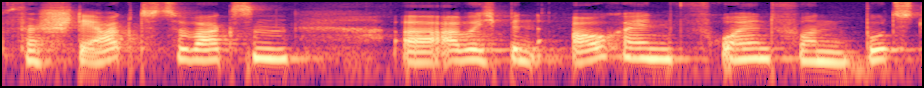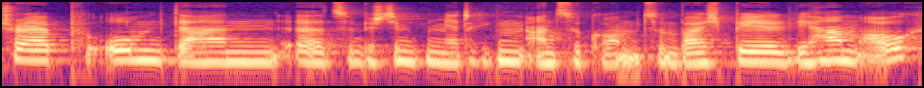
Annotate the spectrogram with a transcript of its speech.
verstärkt zu wachsen. Äh, aber ich bin auch ein Freund von Bootstrap, um dann äh, zu bestimmten Metriken anzukommen. Zum Beispiel, wir haben auch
